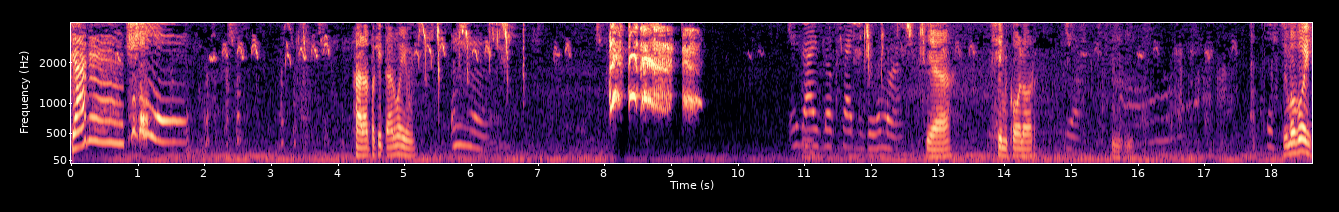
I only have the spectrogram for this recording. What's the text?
Got it! Hala, pakitaan mo yung looks like Zuma's. Yeah. Same color. Yeah. Mm-mm. He's Zuma boy.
